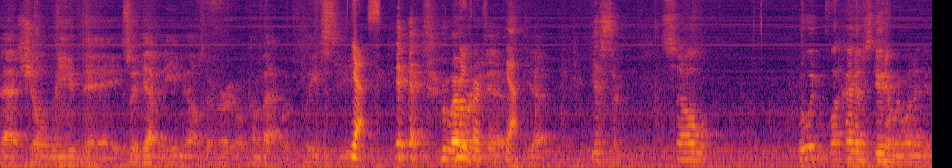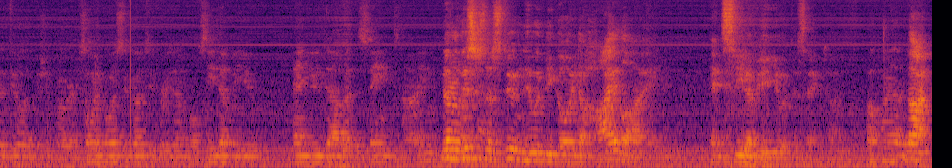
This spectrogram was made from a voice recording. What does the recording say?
that she'll leave a, so if you have an email to her, it'll come back with, please see. Yes. Whoever it person, is. yeah. Yes, sir. So, who would, what kind of student would want to do the dual admission program? Someone who wants to go to, for example, CW and UW at the same time? No, no, this is a student who would be going to Highline and CWU at the same time. Oh, Not,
